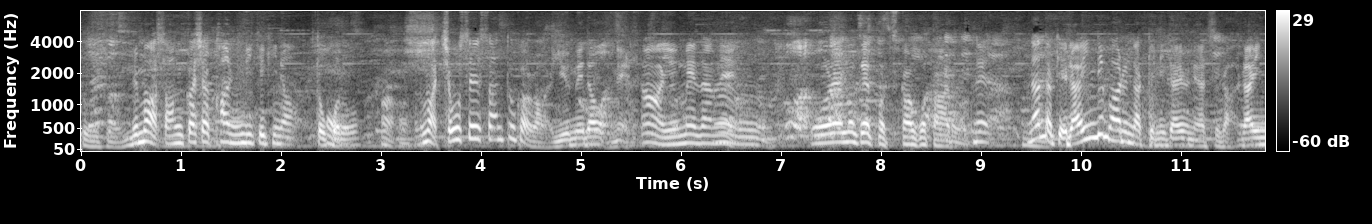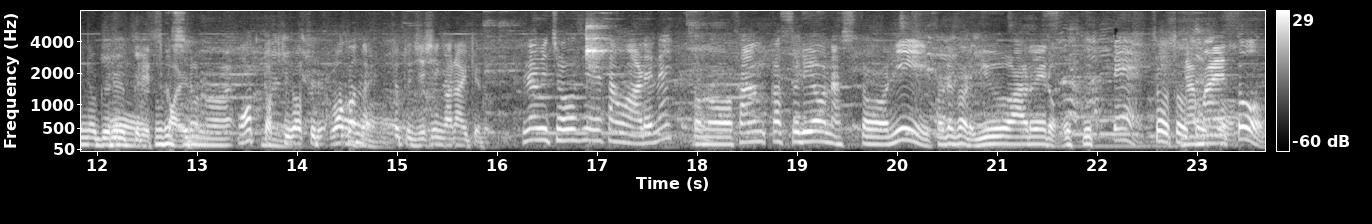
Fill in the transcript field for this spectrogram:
そうそう。でまあ参加者管理的なところ、まあ調整さんとかが有名だわね。ああ有名だね、うん俺も結構使うことある。ね、なんだっけ？LINE でもあるんだっけ？似たようなやつが。LINE のグループで使えるあった気がする。わかんない。うんちょっと自信がないけど。ちなみに調整さんはあれねその参加するような人にそれぞれ URL を送って名前と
